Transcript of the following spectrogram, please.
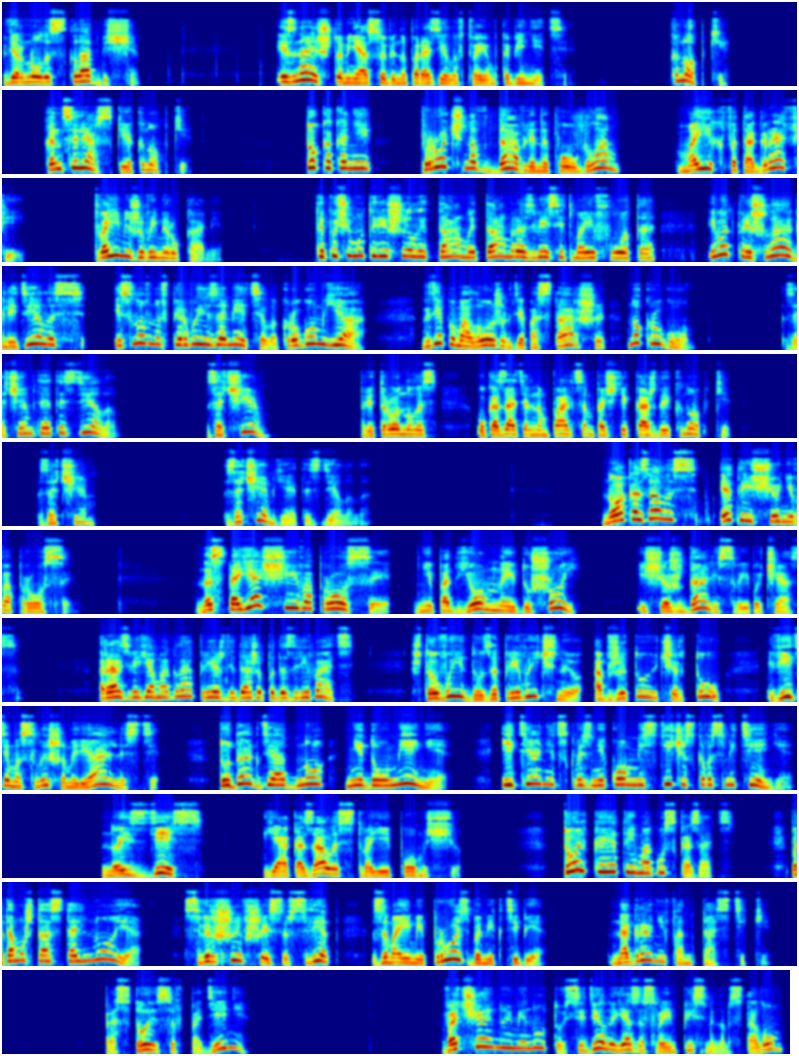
вернулась с кладбища. И знаешь, что меня особенно поразило в твоем кабинете? Кнопки. Канцелярские кнопки. То, как они прочно вдавлены по углам моих фотографий твоими живыми руками. Ты почему-то решил и там, и там развесить мои фото, и вот пришла, огляделась и словно впервые заметила, кругом я, где помоложе, где постарше, но кругом. Зачем ты это сделал? Зачем? Притронулась указательным пальцем почти к каждой кнопке. Зачем? Зачем я это сделала? Но оказалось, это еще не вопросы. Настоящие вопросы, неподъемные душой, еще ждали своего часа. Разве я могла прежде даже подозревать, что выйду за привычную, обжитую черту, видимо, слышимой реальности, туда, где одно недоумение и тянет сквозняком мистического смятения? Но и здесь я оказалась с твоей помощью. Только это и могу сказать, потому что остальное, свершившееся вслед за моими просьбами к тебе, на грани фантастики. Простое совпадение? В отчаянную минуту сидела я за своим письменным столом,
